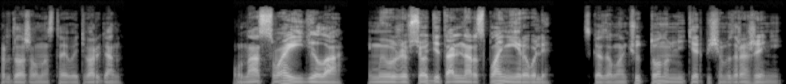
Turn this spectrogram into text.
продолжал настаивать Варган. У нас свои дела, и мы уже все детально распланировали, сказал Анчут тоном, нетерпящим возражений.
